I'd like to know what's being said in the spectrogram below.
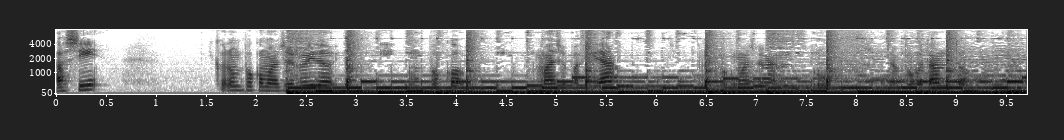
así con un poco más de ruido y un poco más de opacidad un poco más grande tampoco tanto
